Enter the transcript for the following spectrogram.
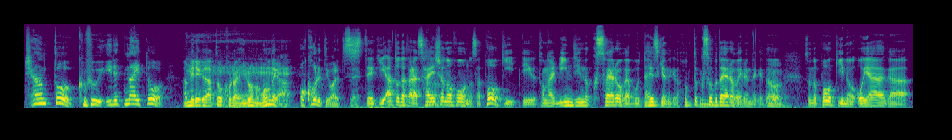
ちゃんと工夫入れてないと、アメリカだとこれはいろんな問題が起こるって言われてて。素敵。あとだから最初の方のさ、ポーキーっていう隣隣人のクソ野郎がもう大好きなんだけど本当クソ豚野郎がいるんだけど、うん。そのポーキーの親が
